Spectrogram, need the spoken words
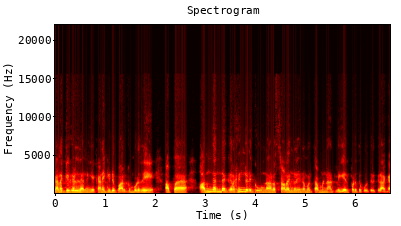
கணக்குகள்ல நீங்க கணக்கிட்டு பார்க்கும் பொழுது அப்ப அந்தந்த கிரகங்களுக்கு உண்டான ஸ்தலங்களை நம்ம தமிழ்நாட்டுல ஏற்படுத்தி கொடுத்திருக்கிறாங்க.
